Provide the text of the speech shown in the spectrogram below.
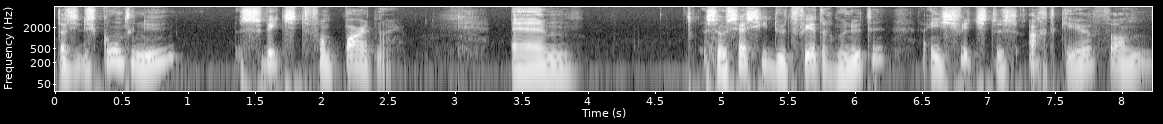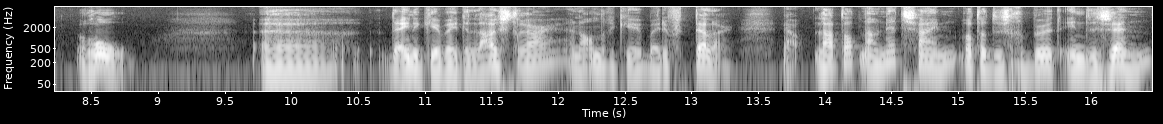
dat je dus continu switcht van partner. En zo'n sessie duurt 40 minuten en je switcht dus acht keer van rol. Uh, de ene keer bij de luisteraar en de andere keer bij de verteller. Nou, laat dat nou net zijn wat er dus gebeurt in de zen.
